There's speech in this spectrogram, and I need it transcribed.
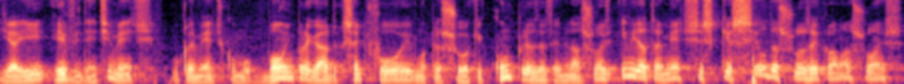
E aí, evidentemente, o Clemente, como bom empregado que sempre foi, uma pessoa que cumpre as determinações, imediatamente se esqueceu das suas reclamações,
